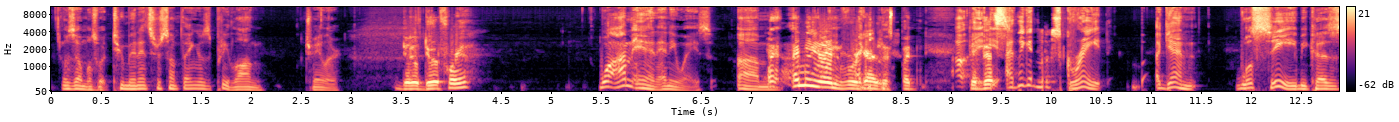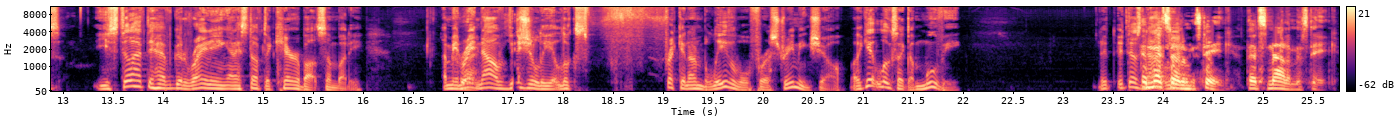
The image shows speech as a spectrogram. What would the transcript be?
It was almost what two minutes or something. It was a pretty long trailer. Did it do it for you? Well, I'm in anyways. Um, I, I mean, you're in regardless, but I, this- I think it looks great. Again, we'll see because you still have to have good writing, and I still have to care about somebody. I mean, right Correct. now, visually, it looks freaking unbelievable for a streaming show. Like it looks like a movie. It, it does and not that's not a mistake. That's not a mistake.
